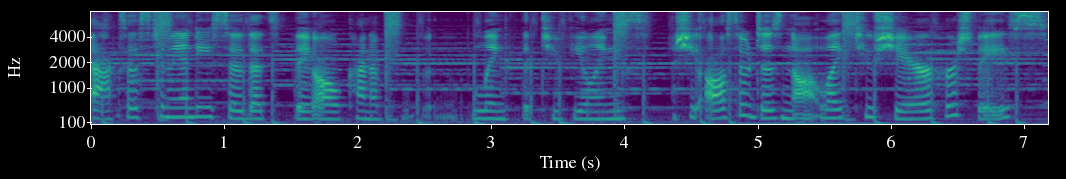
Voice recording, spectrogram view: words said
access to Mandy, so that's they all kind of link the two feelings. She also does not like to share her space.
